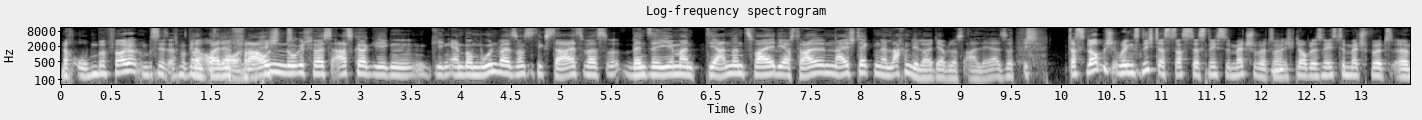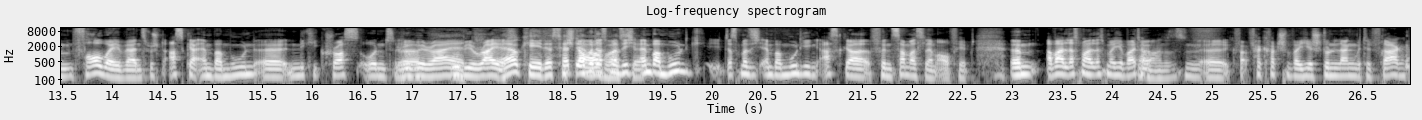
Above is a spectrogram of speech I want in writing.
nach oben befördert und müssen jetzt erstmal wieder und aufbauen. Bei den Frauen logischerweise Asuka gegen, gegen Amber Moon, weil sonst nichts da ist, was, wenn sie jemand, die anderen zwei, die Australien stecken, dann lachen die Leute ja bloß alle. Also ich, das glaube ich übrigens nicht, dass das das nächste Match wird, sondern hm. ich glaube, das nächste Match wird ähm, Four-Way werden zwischen Asuka, Amber Moon, äh, Nikki Cross und äh, Ruby, Riot. Ruby Riot. Ja, okay, das hätte Ich glaube, dass man was, sich ja. Amber Moon, dass man sich Amber Moon gegen Asuka für den SummerSlam aufhebt. Ähm, aber lass mal, lass mal hier weitermachen. Ja. Das ist ein äh, Verquatschen wir hier stundenlang mit den Fragen.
